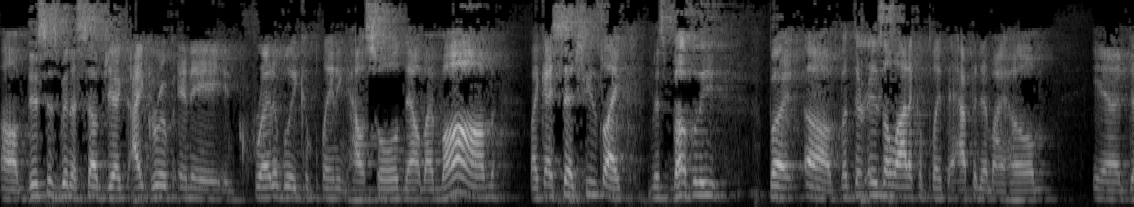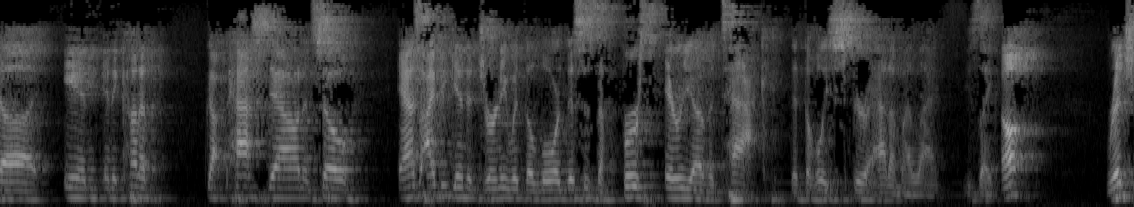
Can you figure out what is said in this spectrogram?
Um, this has been a subject. I grew up in a incredibly complaining household. Now, my mom, like I said, she's like Miss Bubbly, but uh, but there is a lot of complaint that happened in my home, and uh, and and it kind of got passed down. And so, as I began to journey with the Lord, this is the first area of attack that the Holy Spirit had on my life. He's like, "Oh, Rich,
